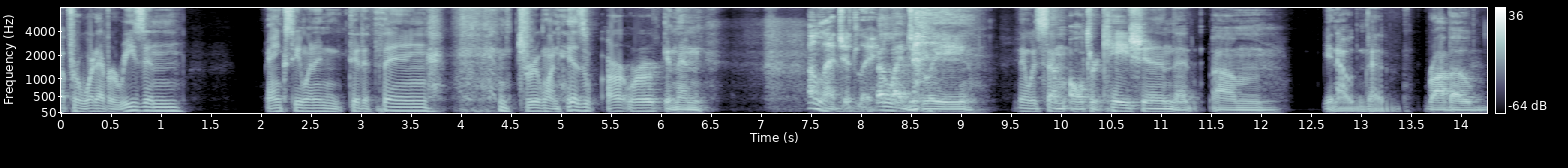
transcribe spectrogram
but for whatever reason, Banksy went and did a thing, drew on his artwork, and then Allegedly. allegedly. There was some altercation that um you know that Robbo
